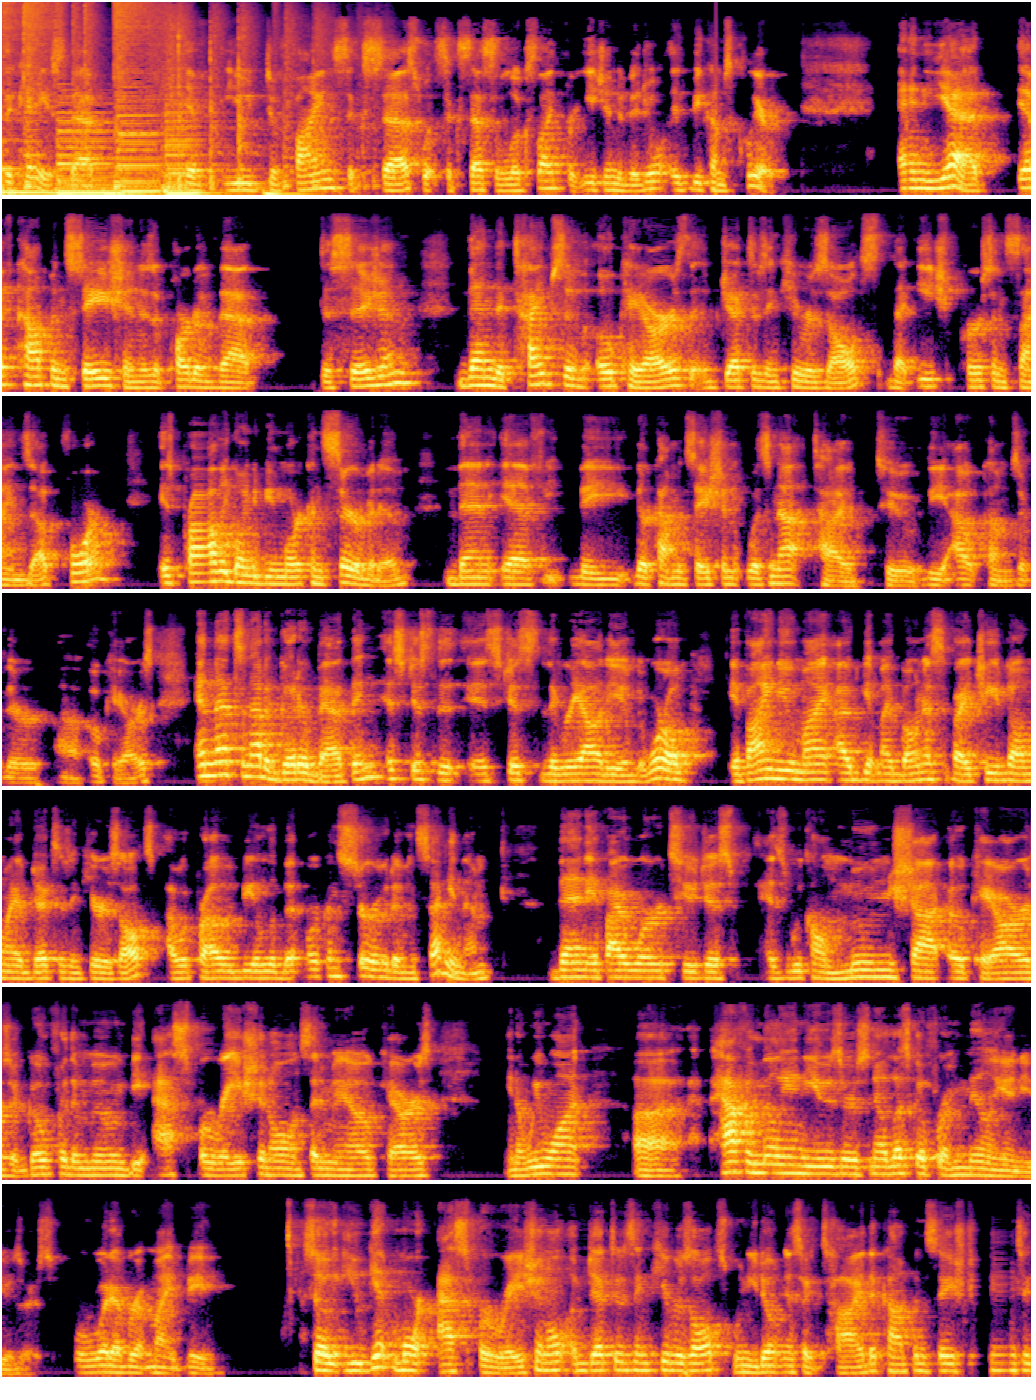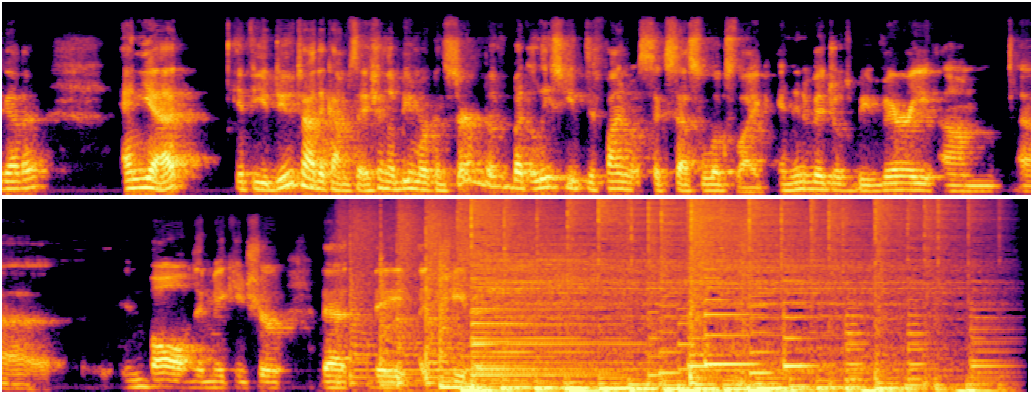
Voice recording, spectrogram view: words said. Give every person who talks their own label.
Speaker 1: the case that if you define success, what success looks like for each individual, it becomes clear. And yet, if compensation is a part of that decision, then the types of OKRs, the objectives and key results that each person signs up for is probably going to be more conservative than if the their compensation was not tied to the outcomes of their uh, OKRs. And that's not a good or bad thing. It's just the, it's just the reality of the world. If I knew my I would get my bonus if I achieved all my objectives and key results, I would probably be a little bit more conservative in setting them than if I were to just, as we call moonshot OKRs or go for the moon, be aspirational and setting my OKRs. You know, we want uh, half a million users. No, let's go for a million users or whatever it might be. So you get more aspirational objectives and key results when you don't necessarily tie the compensation together. And yet, if you do tie the compensation, they'll be more conservative, but at least you've defined what success looks like. And individuals will be very um, uh, involved in making sure that they achieve it.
